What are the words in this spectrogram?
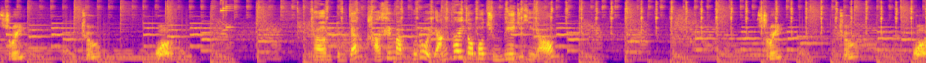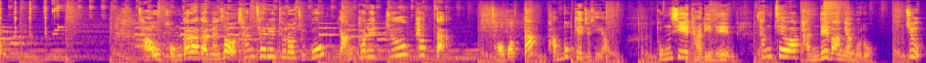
Three, two, one. 다음 동작 가슴 앞으로 양팔 접어 준비해 주세요. Three, two, one. 좌우 번갈아 가면서 상체를 틀어주고 양팔을 쭉 폈다, 접었다 반복해 주세요. 동시에 다리는 상체와 반대 방향으로 쭉,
